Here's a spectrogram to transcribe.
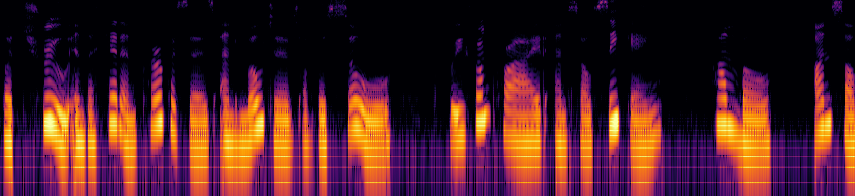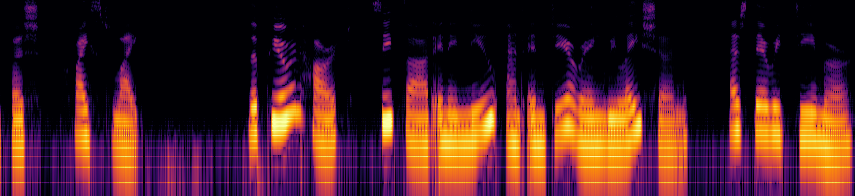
but true in the hidden purposes and motives of the soul, free from pride and self seeking, humble, unselfish, Christ like. The pure in heart see God in a new and endearing relation as their Redeemer,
